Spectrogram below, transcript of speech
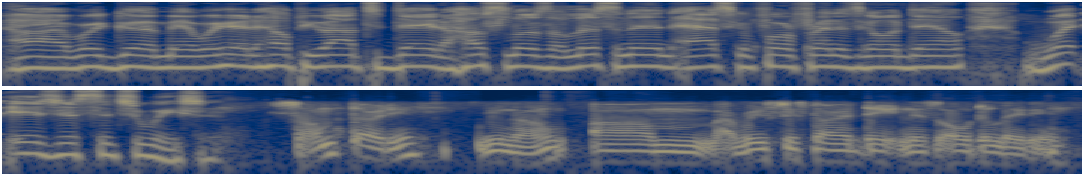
All right, we're good, man. We're here to help you out today. The hustlers are listening, asking for a friend is going down. What is your situation? So I'm 30. You know, um, I recently started dating this older lady.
